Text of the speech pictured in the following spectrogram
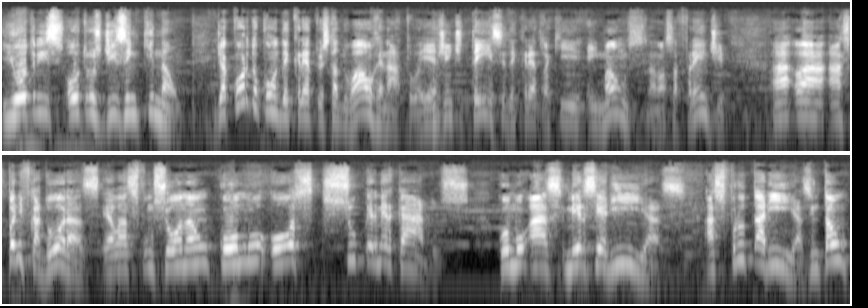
e outros, outros dizem que não. De acordo com o decreto estadual, Renato, e a gente tem esse decreto aqui em mãos, na nossa frente, a- a- as panificadoras, elas funcionam como os supermercados, como as mercearias, as frutarias. Então,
